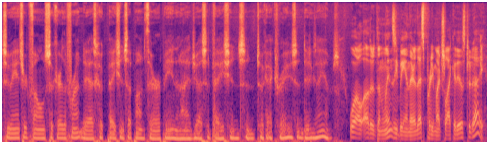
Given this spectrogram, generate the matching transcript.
Sue answered phones, took care of the front desk, hooked patients up on therapy, and then I adjusted patients and took X-rays and did exams. Well, other than Lindsay being there, that's pretty much like it is today.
